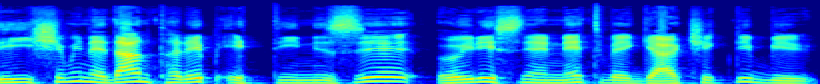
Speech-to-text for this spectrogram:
değişimi neden talep ettiğinizi öylesine net ve gerçekli bir,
